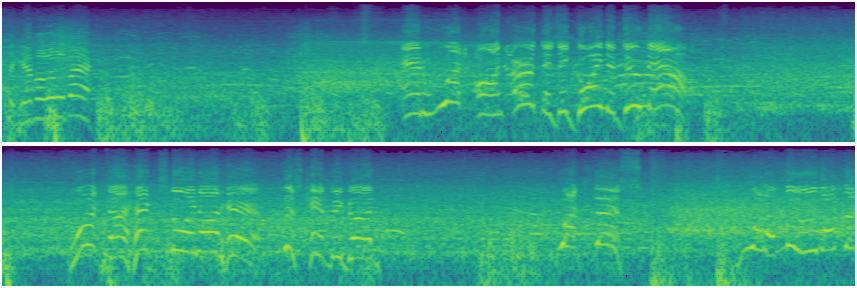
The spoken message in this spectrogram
To to give a little back. And what on earth is he going to do now? What the heck's going on here? This can't be good. What's this? What a move off the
